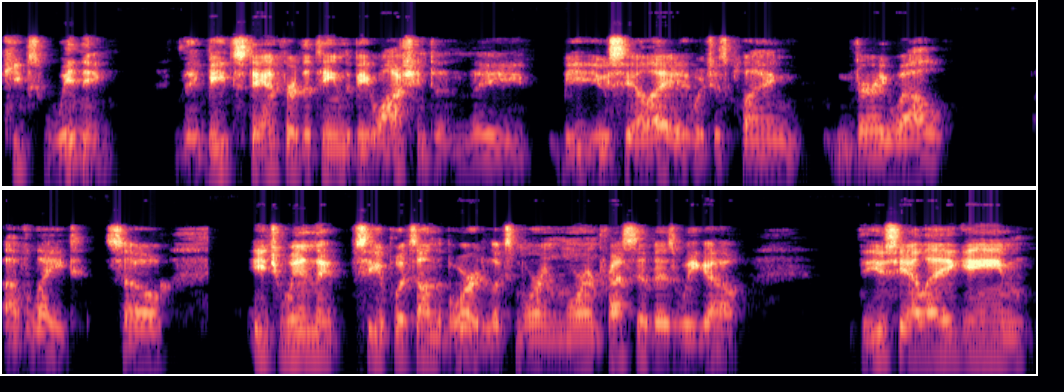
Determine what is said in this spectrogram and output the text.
keeps winning they beat Stanford, the team to beat Washington. They beat UCLA, which is playing very well of late. So each win that CU puts on the board looks more and more impressive as we go. The UCLA game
